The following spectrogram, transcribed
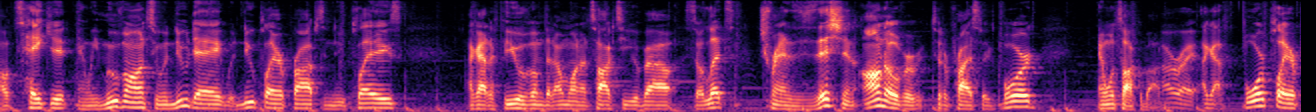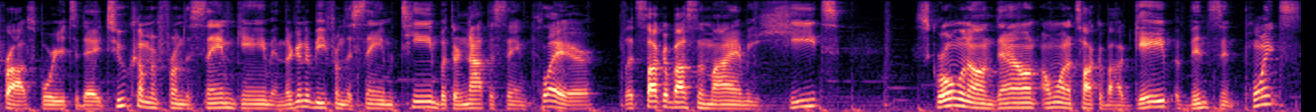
I'll take it and we move on to a new day with new player props and new plays. I got a few of them that I want to talk to you about. So let's transition on over to the prize picks board and we'll talk about it. All right, I got four player props for you today. Two coming from the same game, and they're going to be from the same team, but they're not the same player. Let's talk about some Miami Heat. Scrolling on down, I want to talk about Gabe Vincent points,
